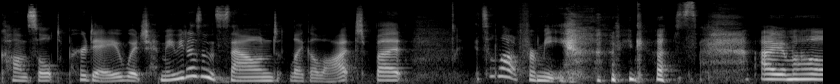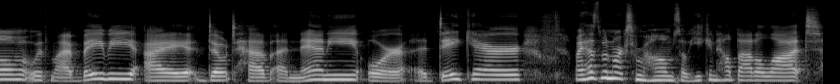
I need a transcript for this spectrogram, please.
consult per day, which maybe doesn't sound like a lot, but it's a lot for me because I am home with my baby. I don't have a nanny or a daycare. My husband works from home, so he can help out a lot.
